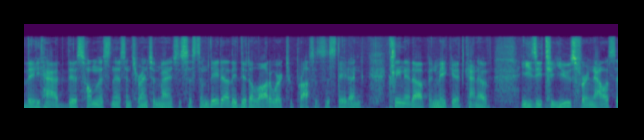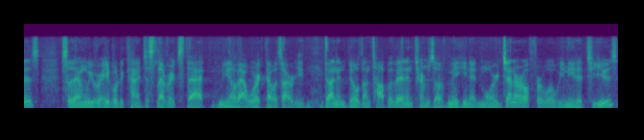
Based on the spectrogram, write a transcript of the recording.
they had this homelessness intervention management system data. They did a lot of work to process this data and clean it up and make it kind of easy to use for analysis. So then we were able to kind of just leverage that, you know, that work that was already done and build on top of it in terms of making it more general for what we needed to use.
